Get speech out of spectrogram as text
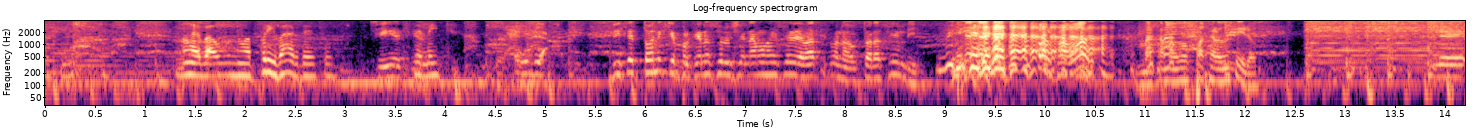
así no se va uno a privar de esos Sí, es cierto. deleites. Dice Tony que por qué no solucionamos ese debate con la doctora Cindy. Por favor. Matamos dos pájaros de un tiro. Le,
